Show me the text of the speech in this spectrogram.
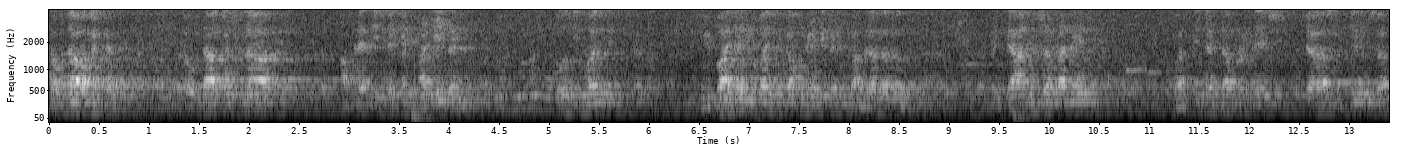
चौदा ऑगस्ट आहे चौदा ऑगस्टला आपल्या देशाची फाळणी झाली तो दिवस विभाजन विभाजिका म्हणून या ठिकाणी साजरा झाला होता आणि त्या अनुषंगाने भारतीय जनता प्रदेशच्या सूचनेनुसार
